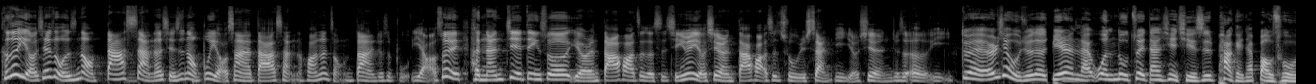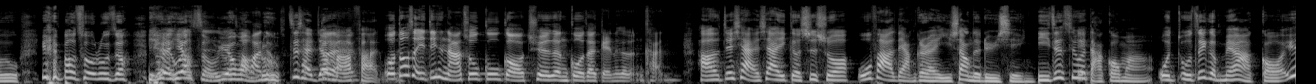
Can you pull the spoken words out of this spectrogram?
可是有些如果是那种搭讪，而且是那种不友善的搭讪的话，那种当然就是不要。所以很难界定说有人搭话这个事情，因为有些人搭话是出于善意，有些人就是恶意。对，而且我觉得别人来问路最担心的其实是怕给人家报错路，因为报错路之后别人要走冤枉路，这才比较麻烦。我都是一定是拿出 Google 确认过再给那个人看。好，接下来下一个是说无法两个人以上的旅行，你这次会打勾吗？欸、我我这个没办法勾，因为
